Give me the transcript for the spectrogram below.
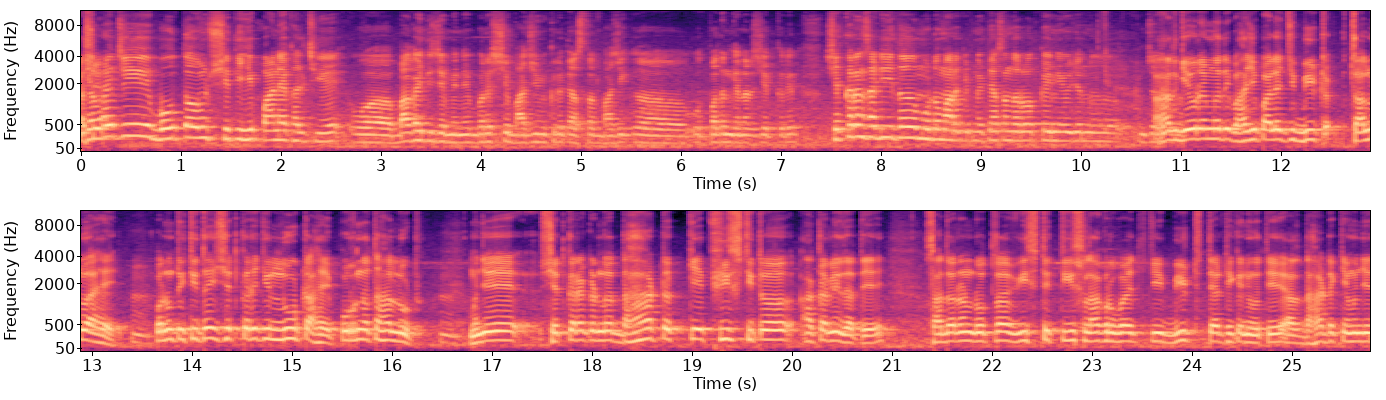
असे गेवराईची बहुतांश शेती ही पाण्याखालची आहे. व बागायती जमीन आहे. बरेचसे भाजी विक्रेते असतात. भाजी अं, उत्पादन घेणारे शेतकरी आहेत. शेतकऱ्यांसाठी इथं मोठं मार्केट नाही. त्या संदर्भात काही नियोजन अं, तुमच्या आज गेवराईमध्ये भाजीपाल्याची बीट चालू आहे. परंतु तिथेही शेतकऱ्याची लूट आहे. पूर्णतः लूट. म्हणजे शेतकऱ्याकडनं दहा टक्के फीस तिथं आकारली जाते. साधारण रोजचा वीस ते तीस लाख रुपयाची बीट त्या ठिकाणी होते. आज दहा टक्के म्हणजे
